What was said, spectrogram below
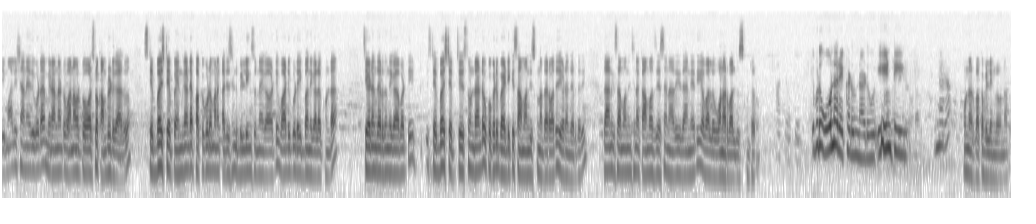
డిమాలిష్ అనేది కూడా మీరు అన్నట్టు వన్ అవర్ టూ అవర్స్లో కంప్లీట్ కాదు. స్టెప్ బై స్టెప్ ఎందుకంటే పక్క కూడా మనకు అడ్జస్టెంట్ బిల్డింగ్స్ ఉన్నాయి కాబట్టి వాటికి కూడా ఇబ్బంది కలగకుండా చేయడం జరుగుతుంది కాబట్టి స్టెప్ బై స్టెప్ చేస్తుంటే అంటే ఒక్కొక్కటి బయటికి సామాన్ తీసుకున్న తర్వాత చేయడం జరుగుతుంది. దానికి సంబంధించిన కాంపన్సేషన్ అది ఇది అనేది వాళ్ళు ఓనర్ వాళ్ళు చూసుకుంటారు. ఇప్పుడు ఓనర్ ఎక్కడ ఉన్నాడు ఏంటి ఉన్నారా. పక్క బిల్డింగ్లో ఉన్నారు.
